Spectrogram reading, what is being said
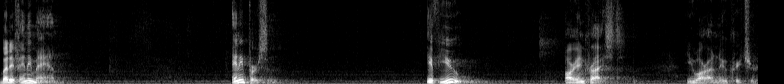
But if any man any person, if you are in Christ, you are a new creature.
